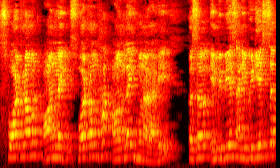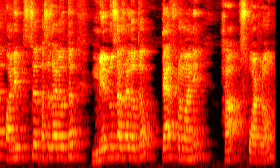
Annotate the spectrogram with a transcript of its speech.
Spot round online spot round हा ऑनलाईन होणार आहे. कसं एमबीबीएस आणि बीडीएसचं कॉलेजचं कसं झालं होतं? मेलनुसार झालं होतं. त्याचप्रमाणे हा स्पॉट राऊंड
